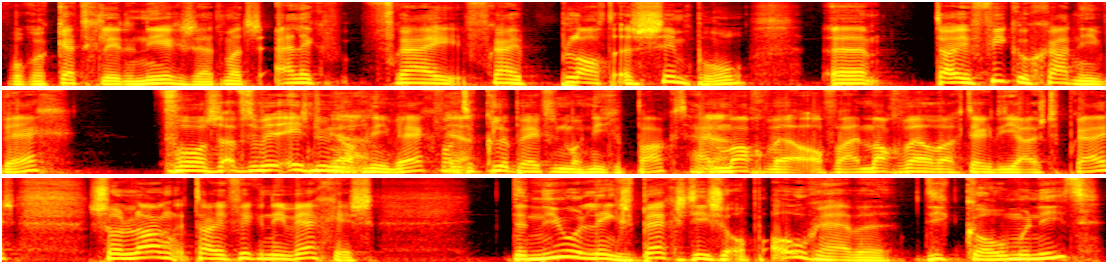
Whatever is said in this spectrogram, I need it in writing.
voor raketgeleden neergezet. Maar het is eigenlijk vrij, vrij plat en simpel. Uh, Tagliafico gaat niet weg. Volgens, of is nu Ja. nog niet weg, want Ja. de club heeft hem nog niet gepakt. Hij Ja. mag wel, of hij mag wel weg tegen de juiste prijs. Zolang Tagliafico niet weg is, de nieuwe linksbacks die ze op ogen hebben, die komen niet.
